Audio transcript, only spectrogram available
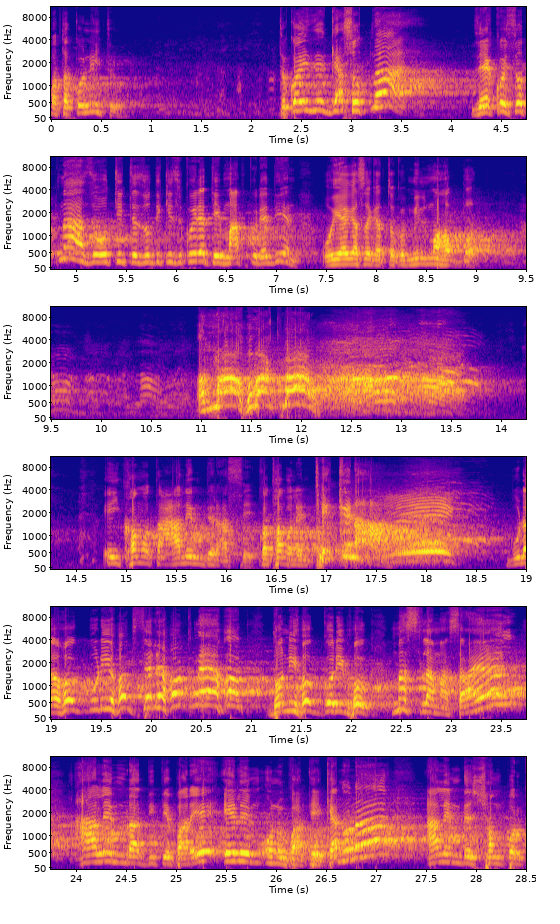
কথা কই নেই তো। তো কই যে, গেছত না? যে কইছত না, যে অতীতে যদি কিছু কইরা তুই মাফ করে দিয়েন। ওইয়া গেছে গা তোকে মিল মহব্বত। আল্লাহ আকবার! এই ক্ষমতা আলেমদের আছে। কথা বলেন ঠিক কিনা? বুড়া হোক বুড়ি হোক ছেলে হোক মেয়ে হোক ধনী হোক গরিব হোক মাসলা মাসায়েল আলেমরা দিতে পারে এলেম অনুপাতে। কেননা আলেমদের সম্পর্ক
